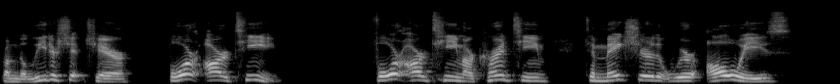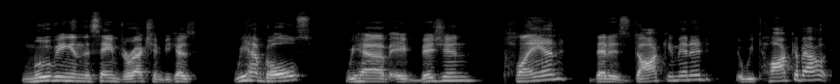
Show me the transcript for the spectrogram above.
from the leadership chair for our team, for our team, our current team, to make sure that we're always moving in the same direction because we have goals, we have a vision plan that is documented that we talk about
